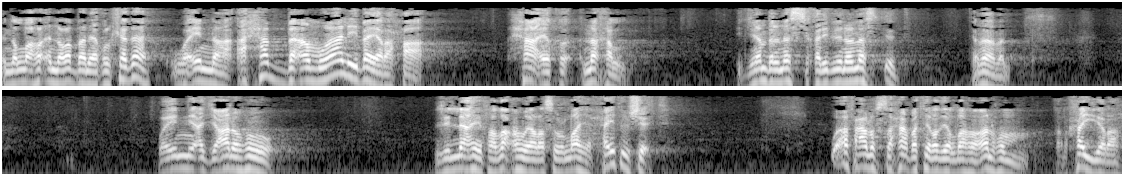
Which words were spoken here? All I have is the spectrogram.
إن الله إن ربنا يقول كذا وإن أحب أموالي بيرحاء حائط نخل. جنب المسجد قريب من المسجد. تماما. وإني أجعله لله فضعه يا رسول الله حيث شئت. وأفعال الصحابة رضي الله عنهم الخيرة.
